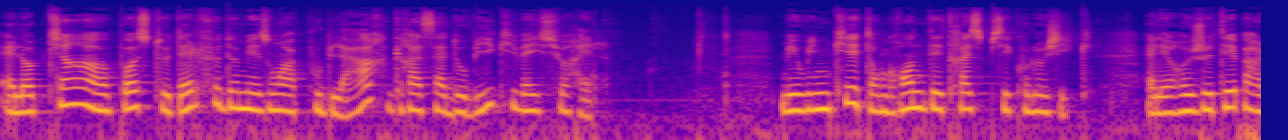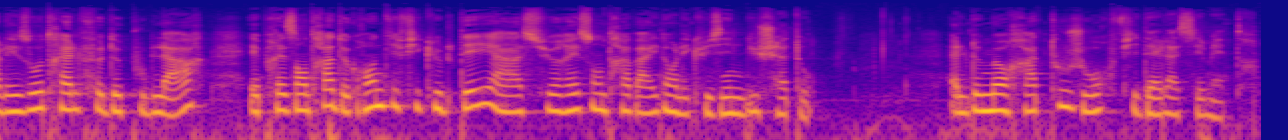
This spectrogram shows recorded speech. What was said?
Elle obtient un poste d'elfe de maison à Poudlard grâce à Dobby qui veille sur elle. Mais Winky est en grande détresse psychologique. Elle est rejetée par les autres elfes de Poudlard et présentera de grandes difficultés à assurer son travail dans les cuisines du château elle demeurera toujours fidèle à ses maîtres.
